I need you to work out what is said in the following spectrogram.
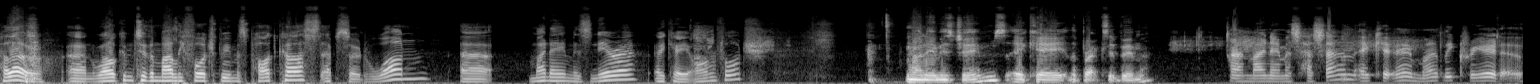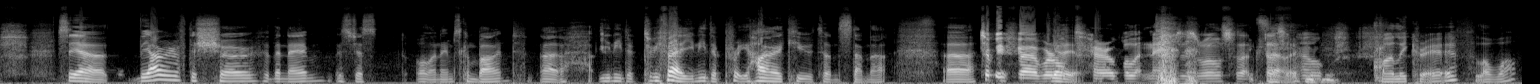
Hello, and welcome to the Mildly Forged Boomers podcast, episode 1. Uh, my name is Nero, aka Armforge. My name is James, aka the Brexit Boomer. And my name is Hassan, aka Mildly Creative. So, yeah, the irony of the show, the name, is just all our names combined. Uh, you need a, to be fair, you need a pretty high IQ to understand that. Uh, To be fair, we're Yeah, all yeah. terrible at names as well, so that Exactly. doesn't help. mildly creative, love what?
